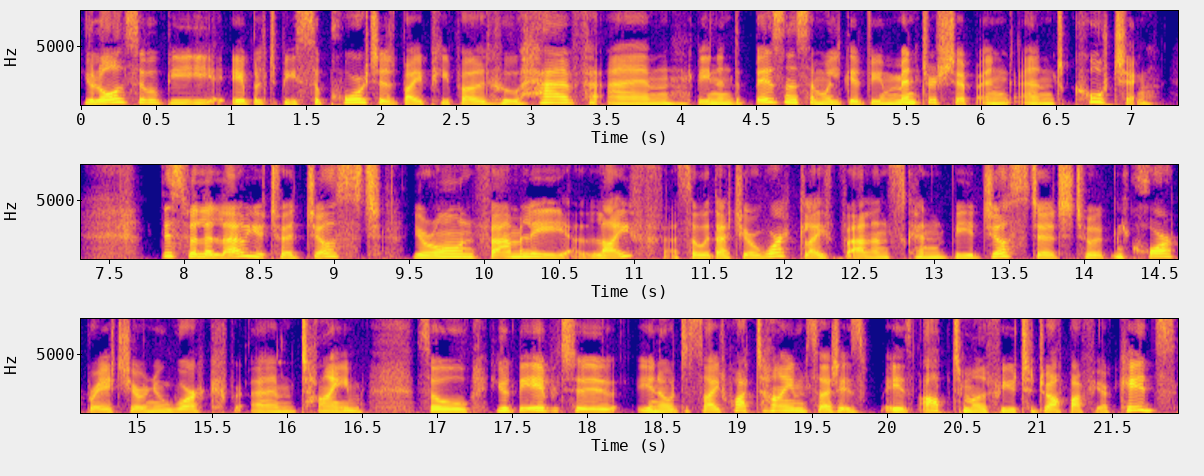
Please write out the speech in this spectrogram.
You'll also be able to be supported by people who have um, been in the business and will give you mentorship and, and coaching. This will allow you to adjust your own family life so that your work life balance can be adjusted to incorporate your new work um, time. So you'll be able to, you know, decide what times that is, is optimal for you to drop off your kids.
